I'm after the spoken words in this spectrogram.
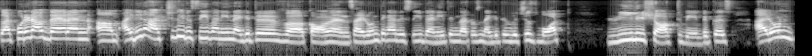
so I put it out there, and um, I didn't actually receive any negative uh, comments. I don't think I received anything that was negative, which is what really shocked me because I don't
